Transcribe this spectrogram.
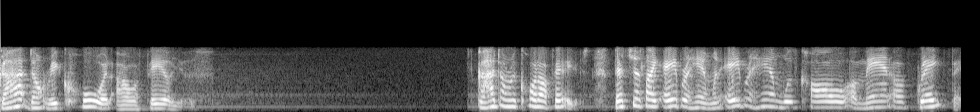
God don't record our failures. God don't record our failures. That's just like Abraham. When Abraham was called a man of great faith,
